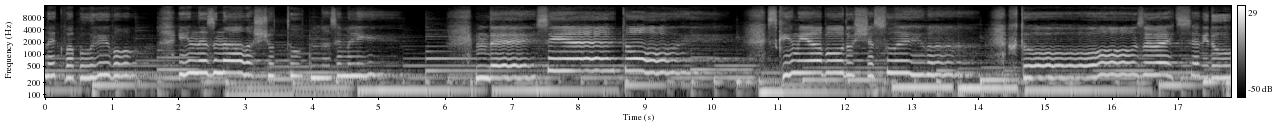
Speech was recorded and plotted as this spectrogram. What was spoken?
неквапливо і не знала, що тут на землі. Десь є той, з ким я буду щаслива, хто зветься від в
